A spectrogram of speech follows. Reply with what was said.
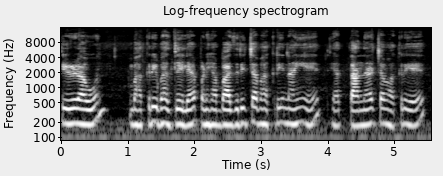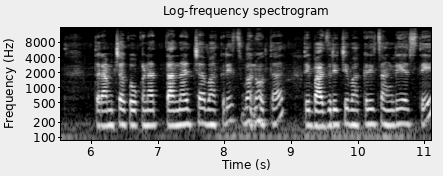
तीळ लावून भाकरी भाजलेल्या पण ह्या बाजरीच्या भाकरी नाही आहेत. ह्या तांदळाच्या भाकरी आहेत. तर आमच्या कोकणात तांदळाच्या भाकरीच बनवतात. ते बाजरीची भाकरी चांगली असते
